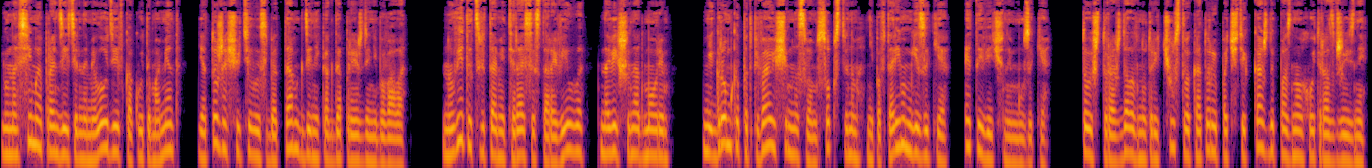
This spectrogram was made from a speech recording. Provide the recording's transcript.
и уносимая пронзительной мелодией в какой-то момент я тоже ощутила себя там, где никогда прежде не бывала. Но вид и цветами террасе старой виллы, нависшей над морем, негромко подпевающим на своем собственном, неповторимом языке этой вечной музыки. Той, что рождало внутри чувства, которые почти каждый познал хоть раз в жизни.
